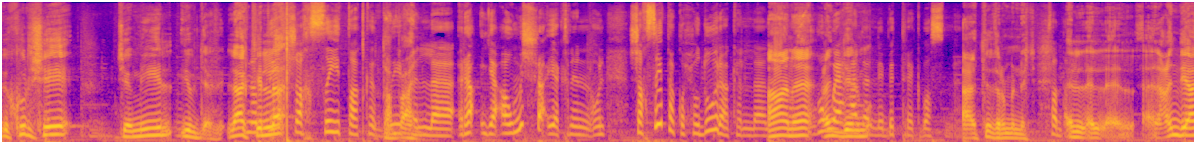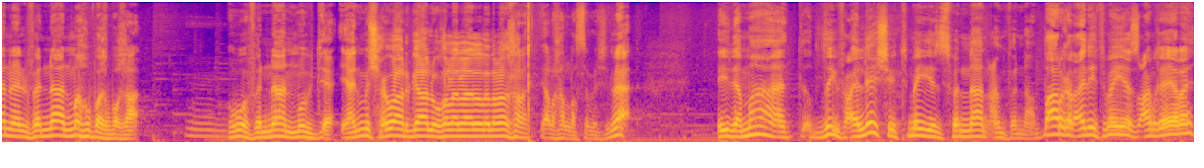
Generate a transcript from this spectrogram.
بكل شيء جميل يبدع فيه. لكن لا. شخصيتك تضيف الرأي أو مش رأيك خلينا نقول شخصيتك وحضورك أنا هو عندي هذا اللي بترك بصمة. أعتذر منك. عندي أنا الفنان ما هو بغبغاء. هو فنان مبدع. يعني مش حوار قالوا خلاص يلا خلص لا. إذا ما تضيف عليه ليش يتميز فنان عن فنان؟ طارق العلي يتميز عن غيره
